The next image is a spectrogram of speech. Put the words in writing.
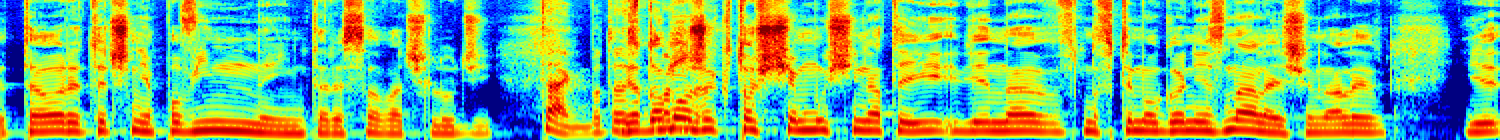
e, teoretycznie powinny interesować ludzi. Tak, bo to jest Wiadomo, może... że ktoś się musi na tej, na, w, tym ogonie znaleźć, no, ale je,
